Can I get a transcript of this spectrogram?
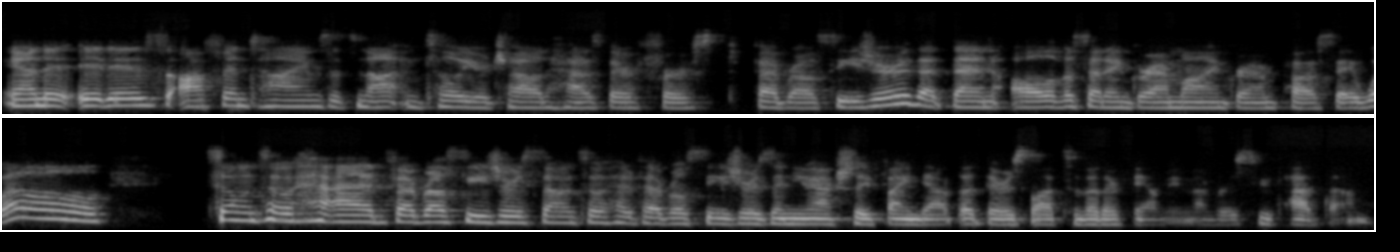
And it, it is oftentimes, it's not until your child has their first febrile seizure that then all of a sudden grandma and grandpa say, well, so and so had febrile seizures, so and so had febrile seizures, and you actually find out that there's lots of other family members who've had them.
